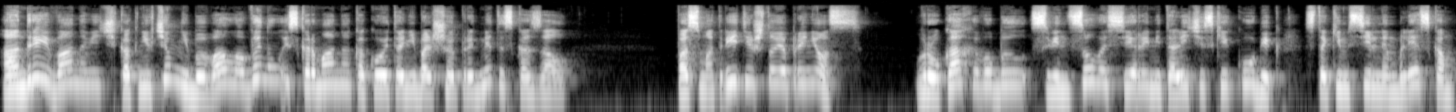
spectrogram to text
А Андрей Иванович, как ни в чем не бывало, вынул из кармана какой-то небольшой предмет и сказал «Посмотрите, что я принес». В руках его был свинцово-серый металлический кубик с таким сильным блеском,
